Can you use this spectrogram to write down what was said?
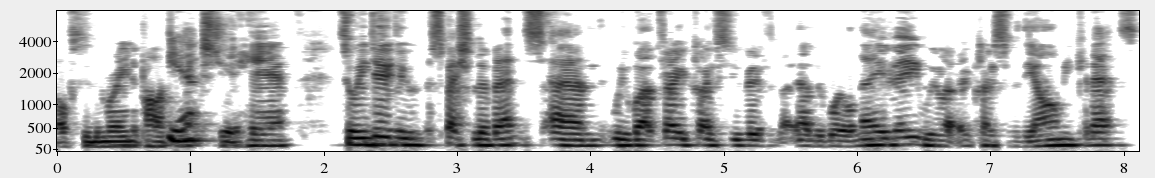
obviously the marina party Yeah. next year here. So we do do special events. Um, we work very closely with uh, the Royal Navy. We work very closely with the Army cadets,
